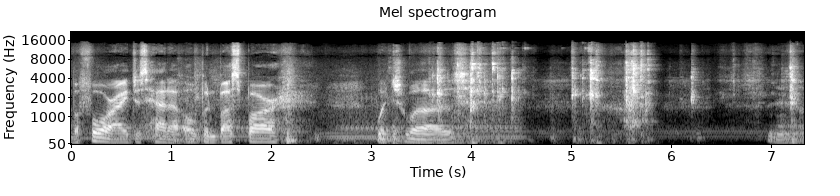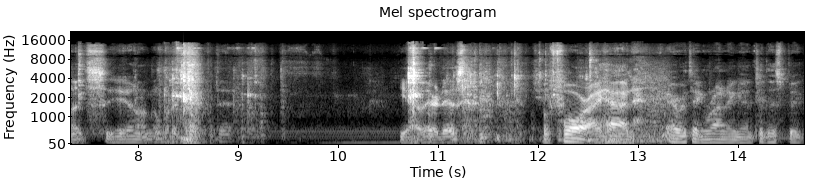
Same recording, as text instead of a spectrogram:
Before I just had an open bus bar, which was, yeah, let's see, I don't know what I did with that. Yeah, there it is. Before I had everything running into this big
